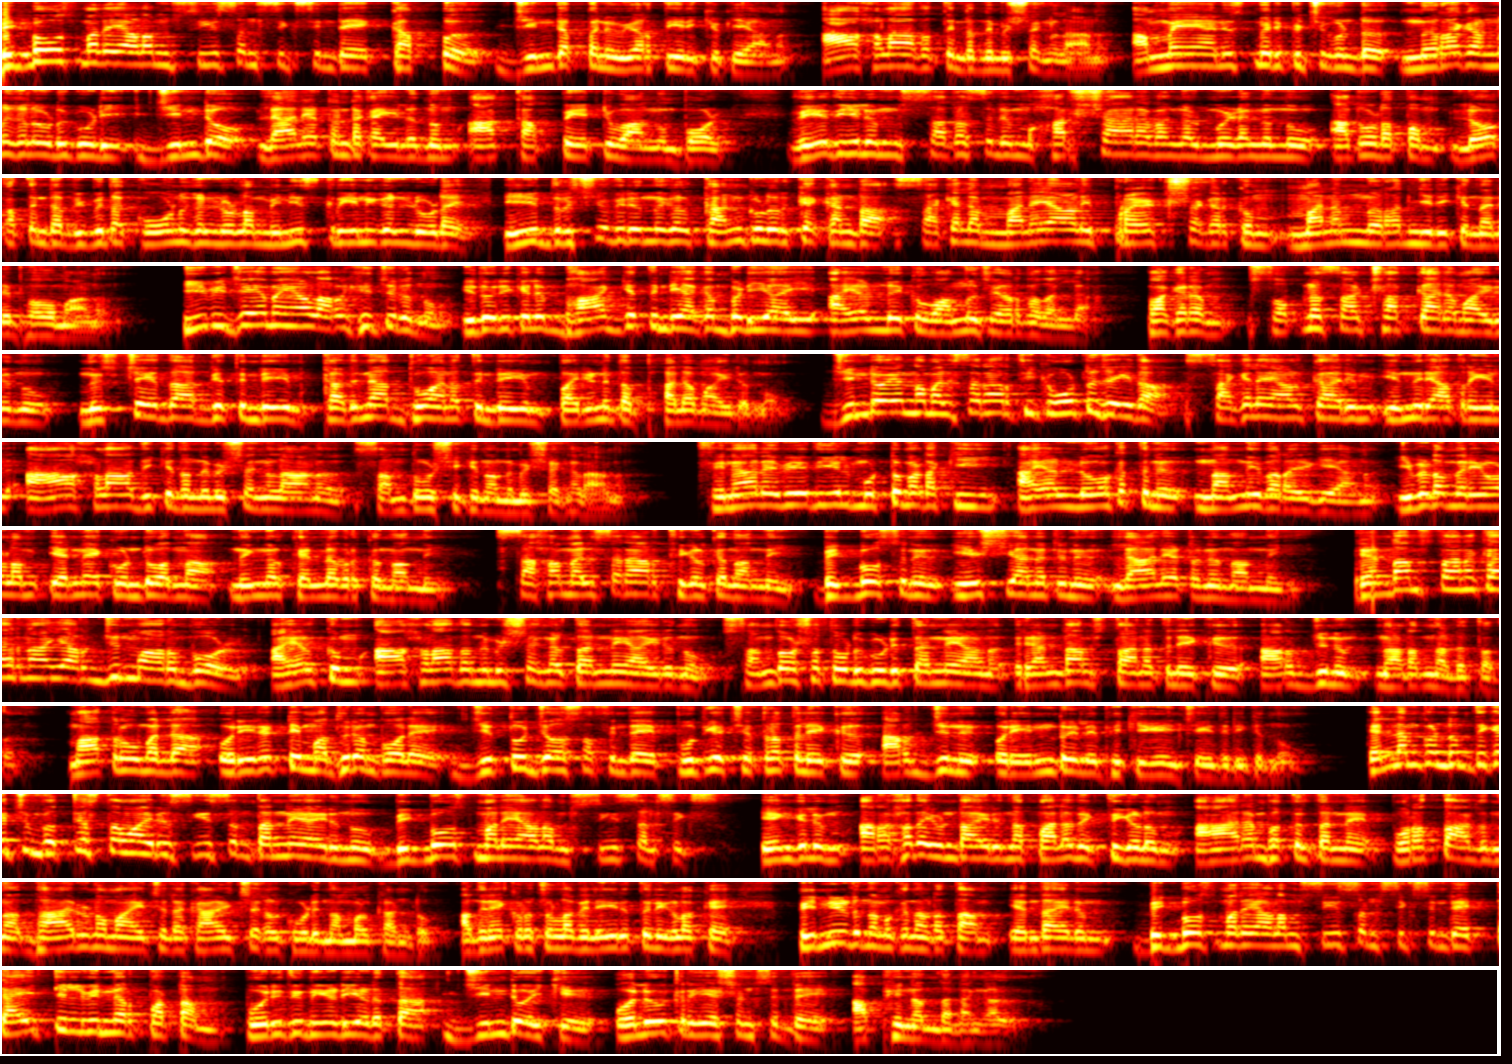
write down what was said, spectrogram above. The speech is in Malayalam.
ബിഗ് ബോസ് മലയാളം സീസൺ സിക്സിന്റെ കപ്പ് ജിൻഡപ്പൻ ഉയർത്തിയിരിക്കുകയാണ്. ആഹ്ലാദത്തിന്റെ നിമിഷങ്ങളാണ്. അമ്മയെ അനുസ്മരിപ്പിച്ചുകൊണ്ട് നിറകണ്ണുകളോടുകൂടി ജിൻഡോ ലാലേട്ടന്റെ കയ്യിൽ നിന്നും ആ കപ്പ് ഏറ്റുവാങ്ങുമ്പോൾ വേദിയിലും സദസ്സിലും ഹർഷാരവങ്ങൾ മുഴങ്ങുന്നു. അതോടൊപ്പം ലോകത്തിന്റെ വിവിധ കോണുകളിലുള്ള മിനി സ്ക്രീനുകളിലൂടെ ഈ ദൃശ്യവിരുന്നുകൾ കൺകുളിർക്കെ കണ്ട സകല മലയാളി പ്രേക്ഷകർക്കും മനം നിറഞ്ഞിരിക്കുന്ന അനുഭവമാണ്. ഈ വിജയം അയാൾ അർഹിച്ചിരുന്നു. ഇതൊരിക്കലും ഭാഗ്യത്തിന്റെ അകമ്പടിയായി അയാളിലേക്ക് വന്നു ചേർന്നതല്ല പകരം സ്വപ്ന സാക്ഷാത്കാരമായിരുന്നു. നിശ്ചയദാർഢ്യത്തിന്റെയും കഠിനാധ്വാനത്തിന്റെയും പരിണിത ഫലമായിരുന്നു. ജിൻഡോ എന്ന മത്സരാർത്ഥിക്ക് വോട്ട് ചെയ്ത സകല ആൾക്കാരും ഇന്ന് രാത്രിയിൽ ആഹ്ലാദിക്കുന്ന നിമിഷങ്ങളാണ് സന്തോഷിക്കുന്ന നിമിഷങ്ങളാണ്. ഫിനാലെ വേദിയിൽ മുട്ടുമടക്കി അയാൾ ലോകത്തിന് നന്ദി പറയുകയാണ്. ഇവിടം വരെയോളം എന്നെ കൊണ്ടുവന്ന നിങ്ങൾക്കെല്ലാവർക്കും നന്ദി. സഹമത്സരാർത്ഥികൾക്ക് നന്ദി. ബിഗ് ബോസിന് ഏഷ്യാനെറ്റിന് ലാലേട്ടന് നന്ദി. രണ്ടാം സ്ഥാനക്കാരനായി അർജുൻ മാറുമ്പോൾ അയാൾക്കും ആഹ്ലാദ നിമിഷങ്ങൾ തന്നെയായിരുന്നു. സന്തോഷത്തോടു കൂടി തന്നെയാണ് രണ്ടാം സ്ഥാനത്തിലേക്ക് അർജുനും നടന്നെടുത്തത്. മാത്രവുമല്ല ഒരു ഇരട്ടി മധുരം പോലെ ജിത്തു ജോസഫിന്റെ പുതിയ ചിത്രത്തിലേക്ക് അർജുന് ഒരു എൻട്രി ലഭിക്കുകയും ചെയ്തിരിക്കുന്നു. എല്ലാം കൊണ്ടും തികച്ചും വ്യത്യസ്തമായൊരു സീസൺ തന്നെയായിരുന്നു Bigg Boss Malayalam season six എങ്കിലും അർഹതയുണ്ടായിരുന്ന പല വ്യക്തികളും ആരംഭത്തിൽ തന്നെ പുറത്താകുന്ന ദാരുണമായ ചില കാഴ്ചകൾ കൂടി നമ്മൾ കണ്ടു. അതിനെക്കുറിച്ചുള്ള വിലയിരുത്തലുകളൊക്കെ പിന്നീട് നമുക്ക് നടത്താം. എന്തായാലും ബിഗ് ബോസ് മലയാളം സീസൺ സിക്സിന്റെ ടൈറ്റിൽ വിന്നർ പട്ടം പൊരുതി നേടിയെടുത്ത ജിൻഡോയ്ക്ക് ഒലു ക്രിയേഷൻസിന്റെ അഭിനന്ദനങ്ങൾ.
